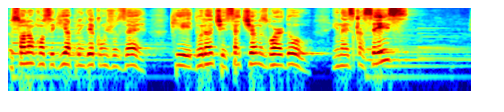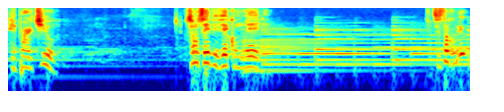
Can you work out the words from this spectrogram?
Eu só não consegui aprender com José, que durante sete anos guardou e na escassez repartiu. Eu só não sei viver como ele. Vocês estão comigo?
